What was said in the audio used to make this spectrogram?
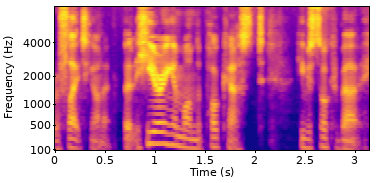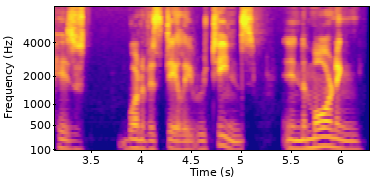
reflecting on it. But hearing him on the podcast, he was talking about his one of his daily routines. In the morning,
